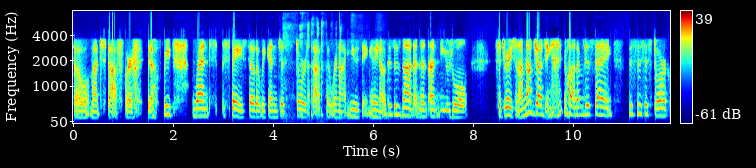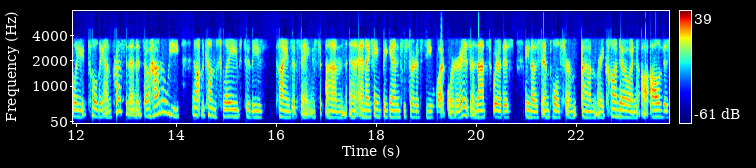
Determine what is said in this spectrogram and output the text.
so much stuff where, you know, we rent space so that we can just store stuff that we're not using. And, you know, this is not an, an unusual situation. I'm not judging anyone. I'm just saying this is historically totally unprecedented. So how do we not become slaves to these kinds of things? Um, and, and, I think begin to sort of see what order is, and that's where this you know this impulse for um, Marie Kondo and all of this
